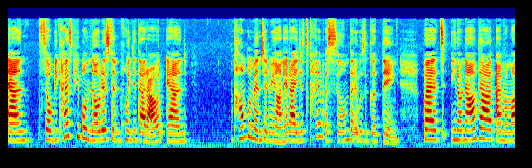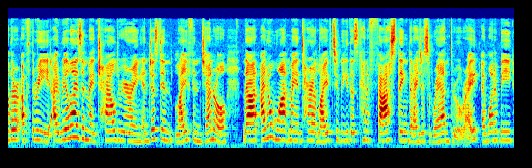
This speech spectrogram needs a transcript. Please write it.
And so because people noticed and pointed that out and complimented me on it, I just kind of assumed that it was a good thing. But, you know, now that I'm a mother of three, I realize in my child rearing and just in life in general that I don't want my entire life to be this kind of fast thing that I just ran through, right? I want to be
